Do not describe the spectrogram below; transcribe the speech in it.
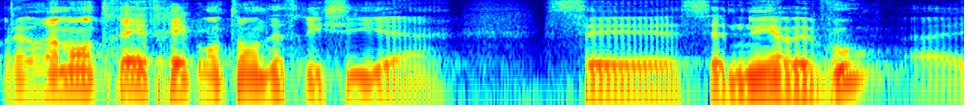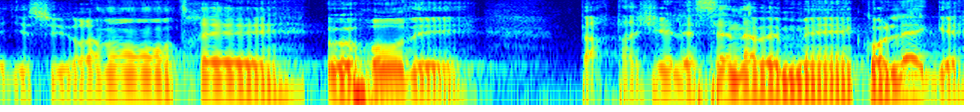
On est vraiment très très content d'être ici euh, cette nuit avec vous. Euh, je suis vraiment très heureux de partager les scènes avec mes collègues.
